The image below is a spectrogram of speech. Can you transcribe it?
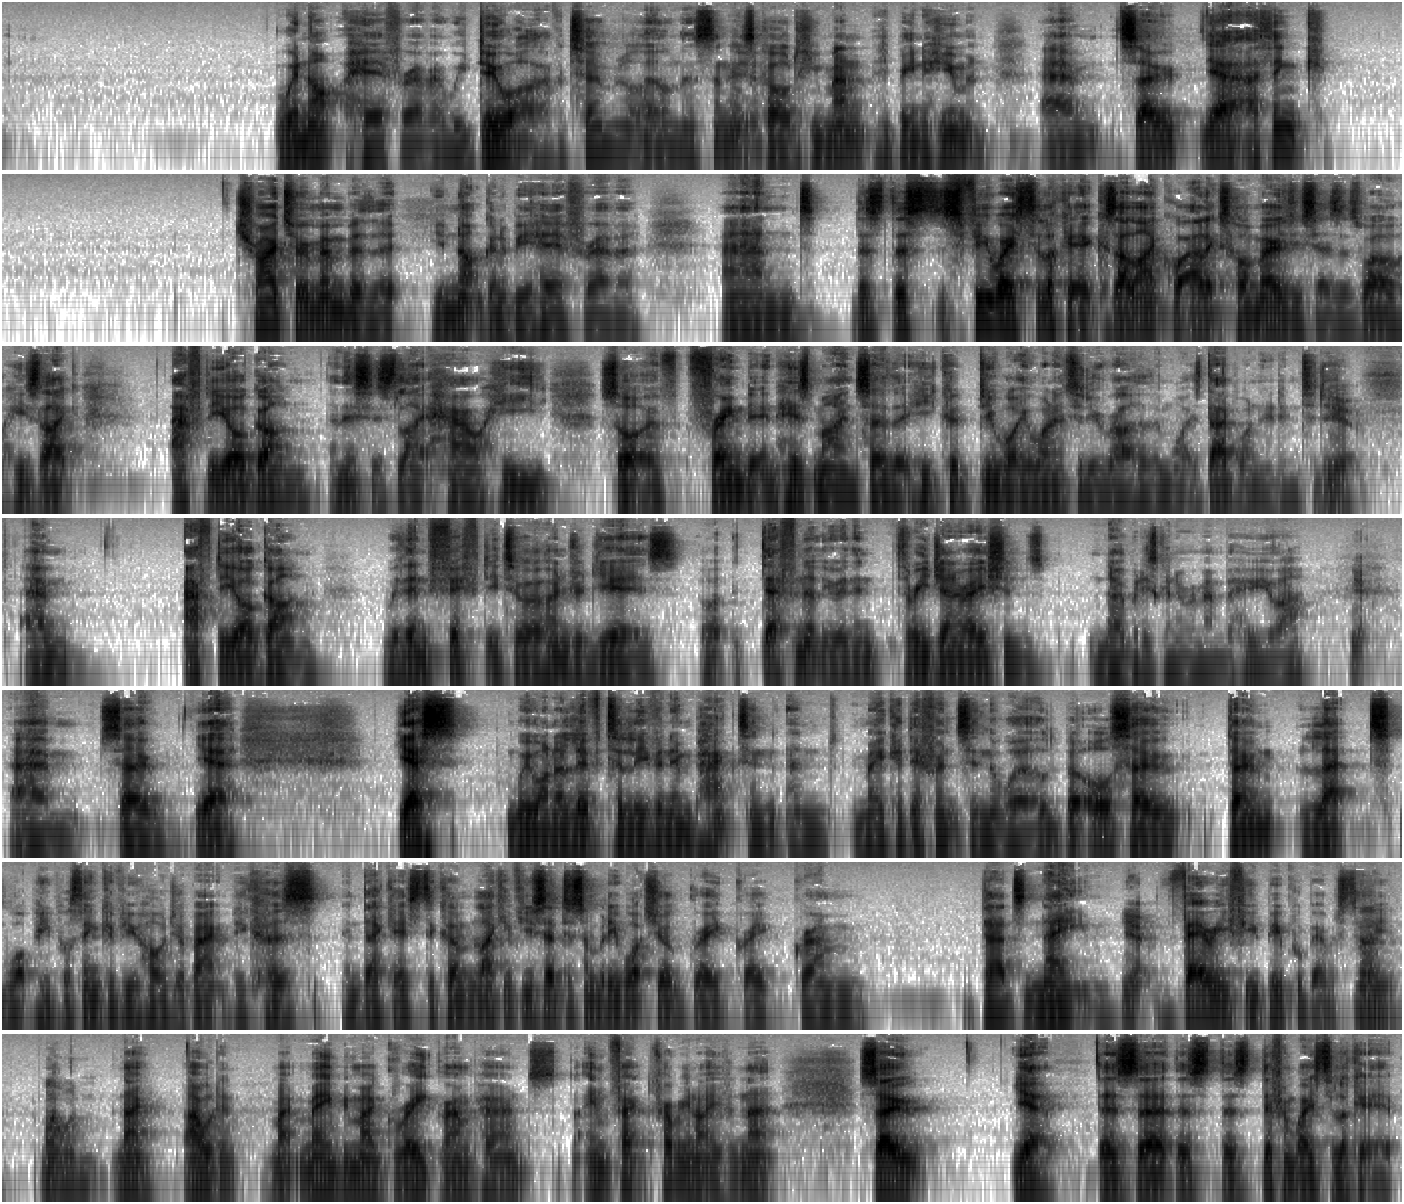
we're not here forever. We do all have a terminal illness, and it's Yeah. called human being a human. Um, so yeah, I think try to remember that you're not going to be here forever, and there's there's, there's a few ways to look at it because I like what Alex Hormozi says as well. He's like. After you're gone, and this is like how he sort of framed it in his mind so that he could do what he wanted to do rather than what his dad wanted him to do. Yeah. Um, after you're gone, within 50 to 100 years, or definitely within three generations, nobody's going to remember who you are. Yeah. Um, so, yeah, yes, we want to live to leave an impact and, and make a difference in the world, but also don't let what people think of you hold you back because in decades to come, like if you said to somebody, What's your great great granddad's name? Yeah. Very few people will be able to tell No, you. I wouldn't. no, I wouldn't. My, maybe my great grandparents. In fact, probably not even that. So, yeah, there's uh, there's there's different ways to look at it.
